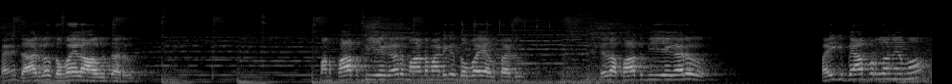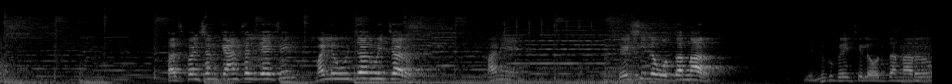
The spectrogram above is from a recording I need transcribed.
కానీ దారిలో దుబాయ్లో ఆగుతారు. మన పాత పిఏ గారు మాట మాటికి దుబాయ్ వెళ్తాడు. లేదా పాత పిఏ గారు పైకి పేపర్లోనేమో సస్పెన్షన్ క్యాన్సిల్ చేసి మళ్ళీ ఉద్యోగం ఇచ్చారు. కానీ పేషీలో వద్దన్నారు. ఎందుకు పేషీలో వద్దన్నారు?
